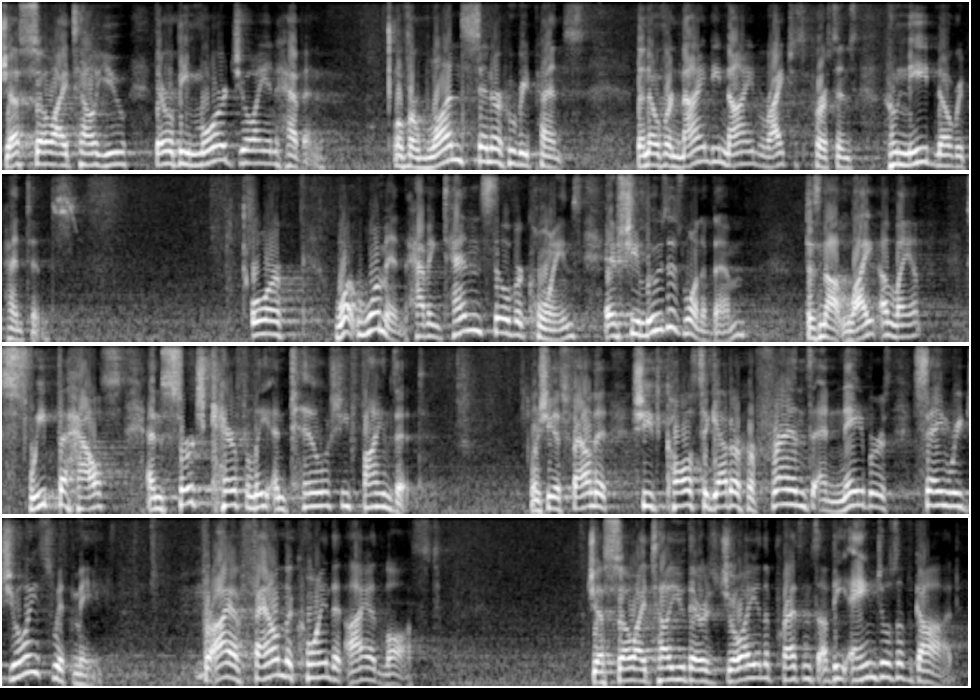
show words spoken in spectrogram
Just so I tell you, there will be more joy in heaven over one sinner who repents than over 99 righteous persons who need no repentance. Or, what woman, having 10 silver coins, if she loses one of them, does not light a lamp, sweep the house, and search carefully until she finds it. When she has found it, she calls together her friends and neighbors, saying, Rejoice with me, for I have found the coin that I had lost. Just so I tell you, there is joy in the presence of the angels of God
